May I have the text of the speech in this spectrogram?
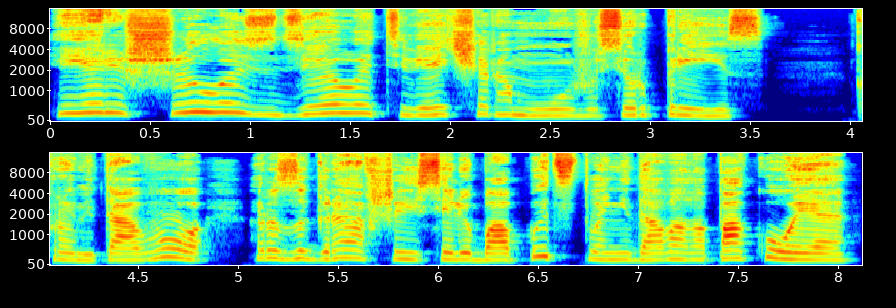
И я решила сделать вечером мужу сюрприз. Кроме того, разыгравшееся любопытство не давало покоя.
